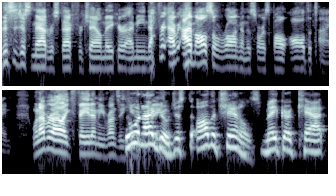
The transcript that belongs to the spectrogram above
this is just mad respect for Channel Maker. I mean, every, every, I'm also wrong on this horse ball all the time. Whenever I like fade him, he runs a. Do what I do. Just all the channels, Maker, Cat,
